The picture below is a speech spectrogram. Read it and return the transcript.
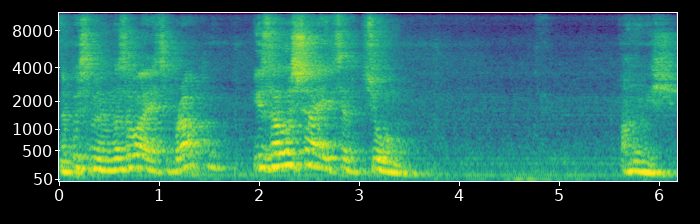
написано, називається братом і залишається в цьому. А ну іще.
